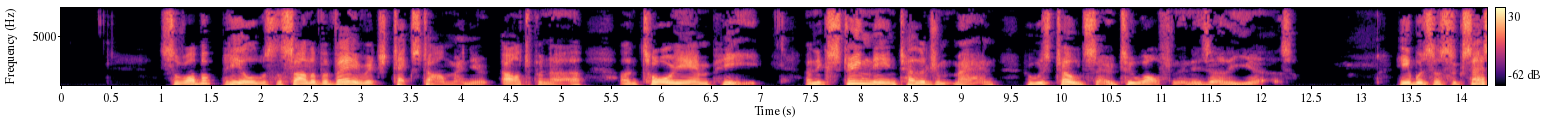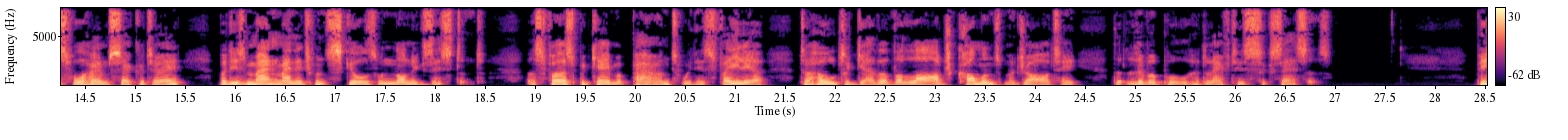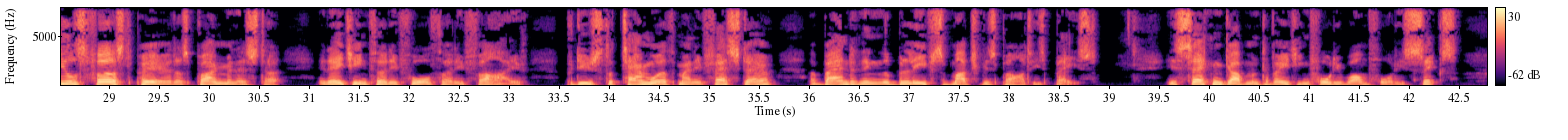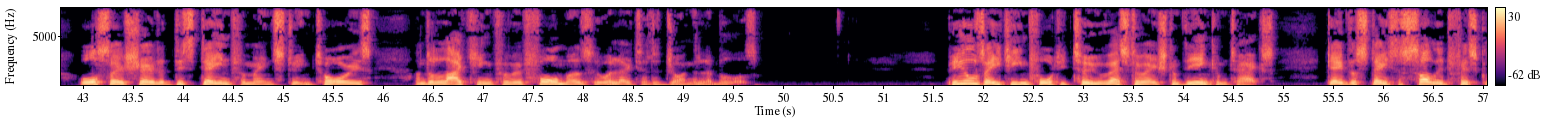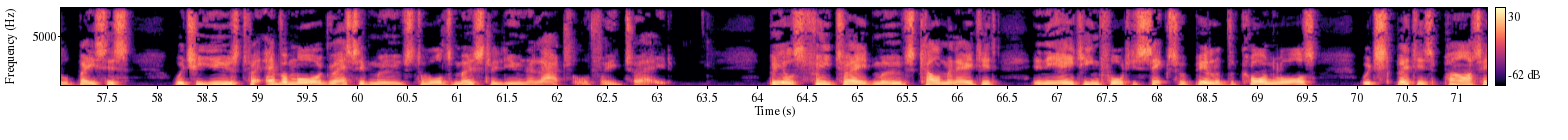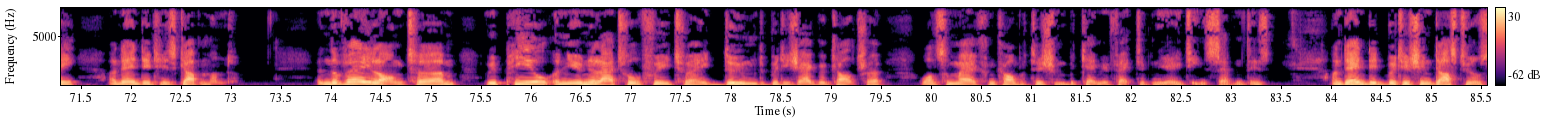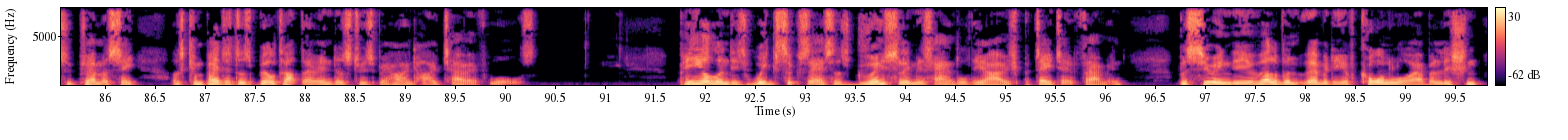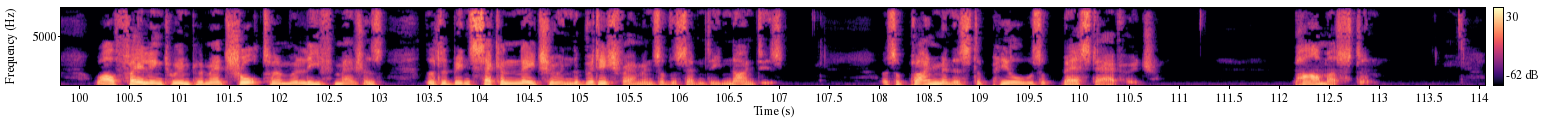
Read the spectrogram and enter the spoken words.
Sir Robert Peel was the son of a very rich textile manu- entrepreneur and Tory MP, an extremely intelligent man who was told so too often in his early years. He was a successful Home Secretary, but his man management skills were non-existent, as first became apparent with his failure to hold together the large Commons majority that Liverpool had left his successors. Peel's first period as Prime Minister in 1834-35 produced the Tamworth Manifesto, abandoning the beliefs of much of his party's base. His second government of 1841-46 also showed a disdain for mainstream Tories and a liking for reformers who were later to join the Liberals. Peel's 1842 restoration of the income tax gave the state a solid fiscal basis which he used for ever more aggressive moves towards mostly unilateral free trade. Peel's free trade moves culminated in the 1846 repeal of the Corn Laws, which split his party and ended his government. In the very long term, repeal and unilateral free trade doomed British agriculture once American competition became effective in the 1870s, and ended British industrial supremacy as competitors built up their industries behind high tariff walls. Peel and his Whig successors grossly mishandled the Irish potato famine, pursuing the irrelevant remedy of Corn Law abolition while failing to implement short-term relief measures that had been second nature in the British famines of the 1790s. As a Prime Minister, Peel was at best average. Palmerston.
